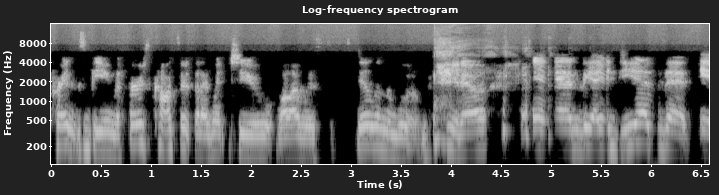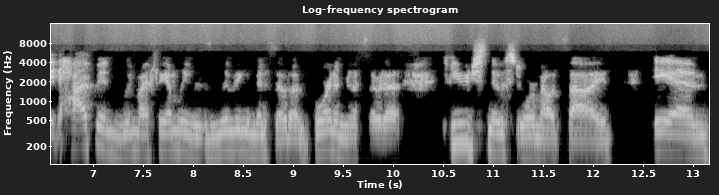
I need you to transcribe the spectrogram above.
Prince being the first concert that I went to while I was still in the womb, you know? and, and, the idea that it happened when my family was living in Minnesota, I was born in Minnesota, huge snowstorm outside. And,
